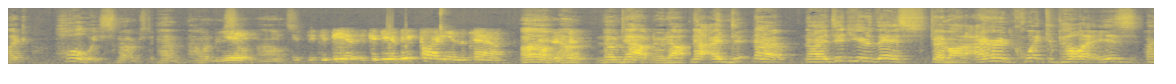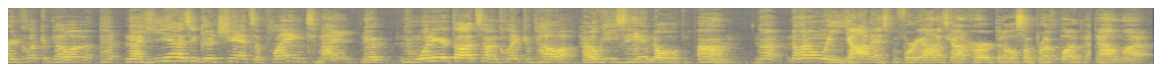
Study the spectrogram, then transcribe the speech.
Like, Holy smokes, that, that would be yeah, something else. It, it, could be a, it could be a big party in the town. oh no, no doubt, no doubt. Now I did now, now I did hear this, Trayvon. I heard Clint Capela is. I heard Clint Capela. Now he has a good chance of playing tonight. Now, now what are your thoughts on Clint Capela? How he's handled um not not only Giannis before Giannis got hurt, but also Brook Lopez down low.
